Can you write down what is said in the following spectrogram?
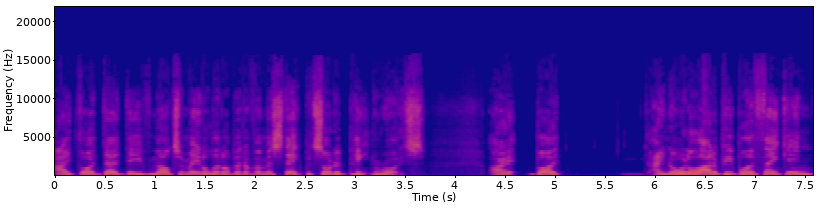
I thought that Dave Meltzer made a little bit of a mistake, but so did Peyton Royce. All right. But I know what a lot of people are thinking.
